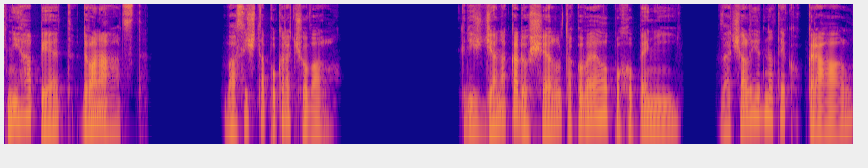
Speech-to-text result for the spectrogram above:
Kniha 5.12 Vasišta pokračoval. Když Janaka došel takového pochopení, začal jednat jako král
